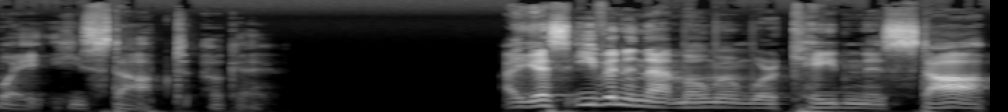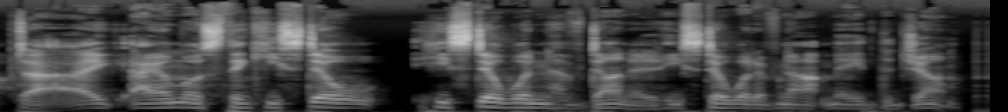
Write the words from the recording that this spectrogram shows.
wait, he stopped. Okay. I guess even in that moment where Caden is stopped, I I almost think he still he still wouldn't have done it. He still would have not made the jump.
